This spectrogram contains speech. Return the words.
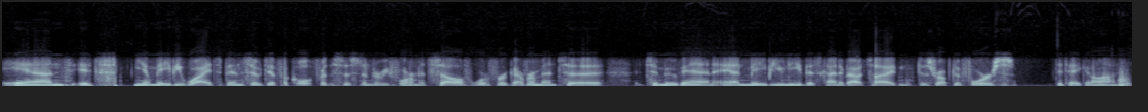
and it's you know maybe why it's been so difficult for the system to reform itself or for government to to move in, and maybe you need this kind of outside disruptive force to take it on.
